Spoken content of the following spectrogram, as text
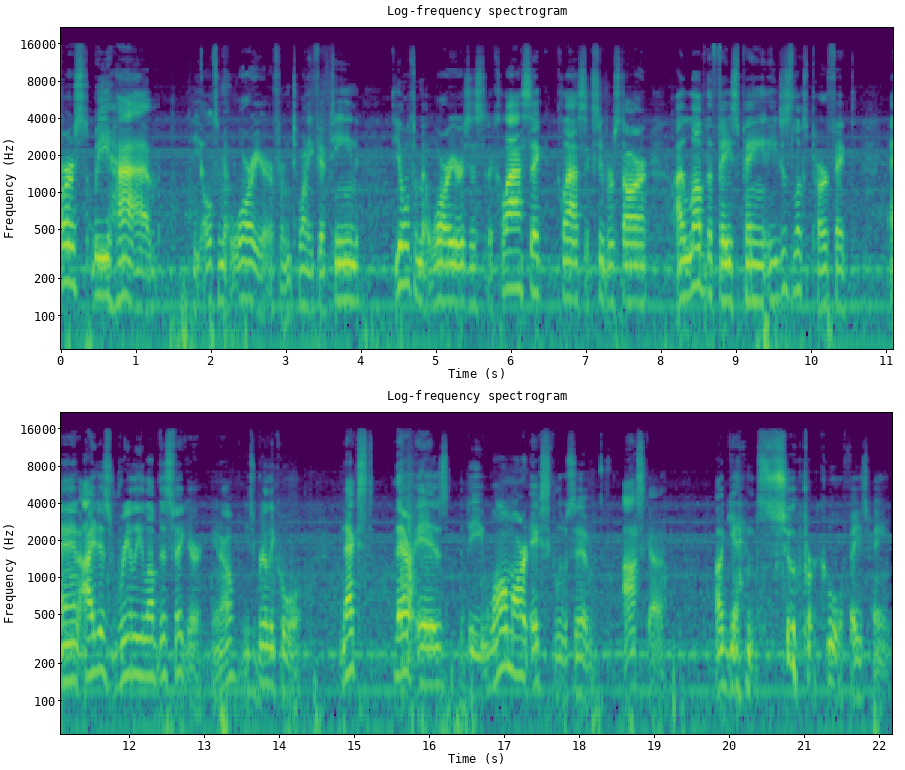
First we have the Ultimate Warrior from 2015 the Ultimate Warrior is just a classic classic superstar I love the face paint he just looks perfect and I just really love this figure, you know? He's really cool. Next, there is the Walmart exclusive Asuka. Again, super cool face paint.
